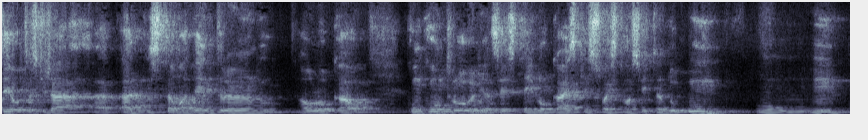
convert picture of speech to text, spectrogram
Tem outras que já estão adentrando ao local com controle. Às vezes tem locais que só estão aceitando um, um, um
